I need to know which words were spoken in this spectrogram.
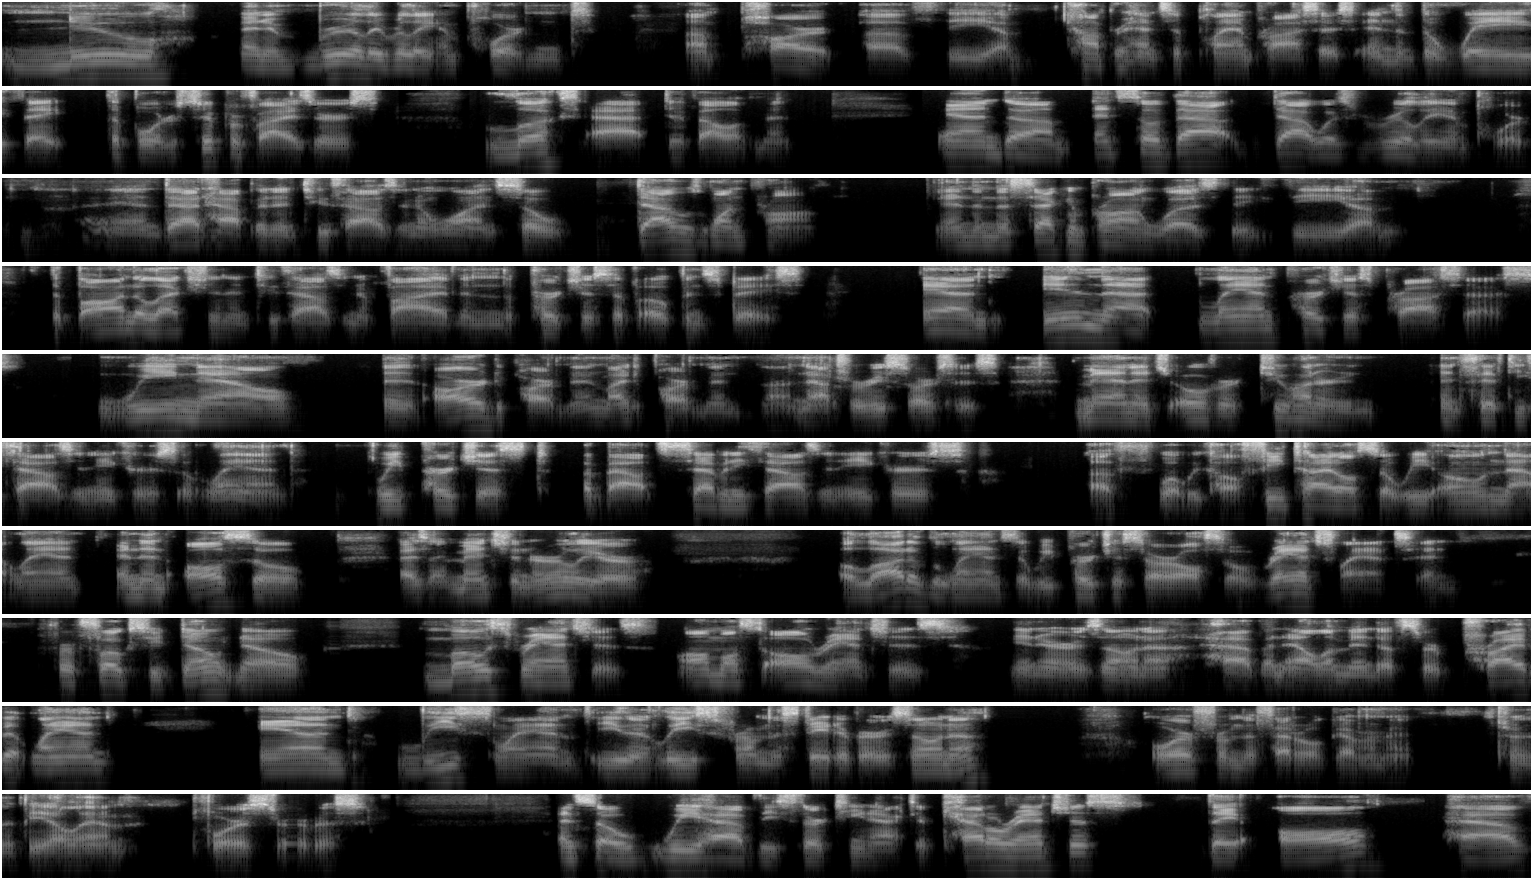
new and really, really important um, part of the um, comprehensive plan process and the, the way they, the Board of Supervisors looks at development. And um, and so that that was really important, and that happened in 2001. So that was one prong, and then the second prong was the the um, the bond election in 2005 and the purchase of open space, and in that land purchase process, we now in our department, my department, uh, natural resources, manage over 250,000 acres of land we purchased about 70,000 acres of what we call fee title. So we own that land. And then also, as I mentioned earlier, a lot of the lands that we purchase are also ranch lands. And for folks who don't know, most ranches, almost all ranches in Arizona, have an element of sort of private land and lease land, either lease from the state of Arizona or from the federal government, from the BLM. Forest Service. And so we have these 13 active cattle ranches. They all have,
